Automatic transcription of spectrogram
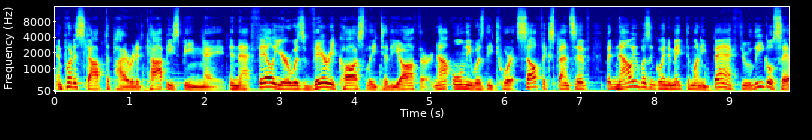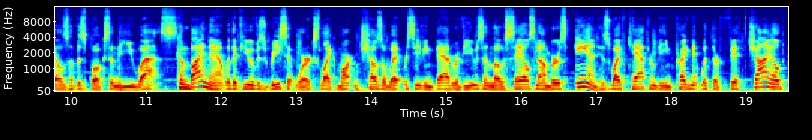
and put a stop to pirated copies being made. And that failure was very costly to the author. Not only was the tour itself expensive, but now he wasn't going to make the money back through legal sales of his books books in the US. Combine that with a few of his recent works like Martin Chuzzlewit receiving bad reviews and low sales numbers, and his wife Catherine being pregnant with their fifth child,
